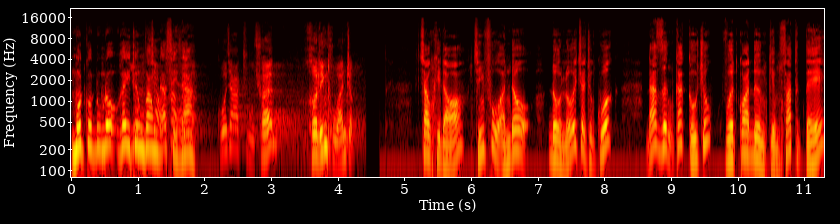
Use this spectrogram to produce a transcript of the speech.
một cuộc đụng độ gây thương vong đã xảy ra. Trong khi đó, chính phủ Ấn Độ đổ lỗi cho Trung Quốc đã dựng các cấu trúc vượt qua đường kiểm soát thực tế,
